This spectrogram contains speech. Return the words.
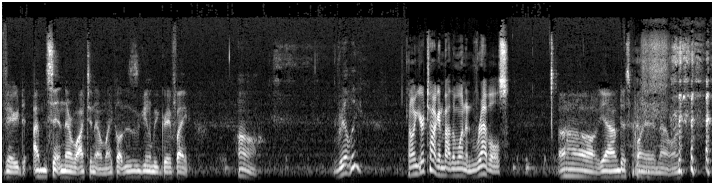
Very. di- I'm sitting there watching it. I'm like, oh, this is going to be a great fight. Oh, really? Oh, you're talking about the one in Rebels. Oh, yeah. I'm disappointed in that one.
